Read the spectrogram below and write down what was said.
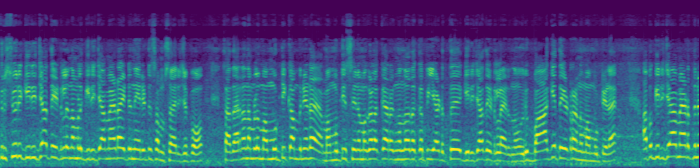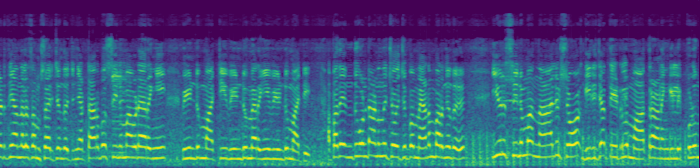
തൃശ്ശൂർ ഗിരിജ തിയേറ്ററിൽ നമ്മൾ ഗിരിജ മേഡായിട്ട് നേരിട്ട് സംസാരിച്ചപ്പോൾ സാധാരണ നമ്മൾ മമ്മൂട്ടി കമ്പനിയുടെ മമ്മൂട്ടി സിനിമകളൊക്കെ ഇറങ്ങുന്നതൊക്കെ ഇപ്പോൾ ഈ അടുത്ത് ഗിരിജ തിയേറ്ററിലായിരുന്നു ഒരു ഭാഗ്യ തിയേറ്ററാണ് മമ്മൂട്ടിയുടെ. അപ്പോൾ ഗിരിജ മേഡത്തിന്റെ അടുത്ത് ഞാൻ നല്ല സംസാരിച്ചെന്ന് വെച്ച് കഴിഞ്ഞാൽ ടർബോ സിനിമ അവിടെ ഇറങ്ങി വീണ്ടും മാറ്റി വീണ്ടും ഇറങ്ങി വീണ്ടും മാറ്റി. അപ്പോൾ അത് എന്തുകൊണ്ടാണെന്ന് ചോദിച്ചപ്പോൾ മാഡം പറഞ്ഞത് ഈ ഒരു സിനിമ നാല് ഷോ ഗിരിജ തിയേറ്ററിൽ മാത്രമാണെങ്കിൽ ഇപ്പോഴും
